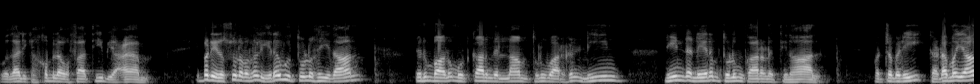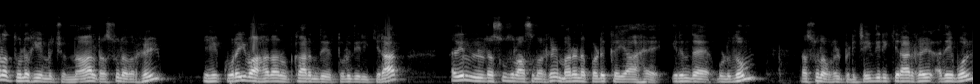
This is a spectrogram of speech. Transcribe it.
وذلك قبل وفاته بعام இப்படி ரசூல் அவர்கள் இரவு தொழுகை தான் பெரும்பாலும் உட்கார்ந்து எல்லாம் தொழுவார்கள் நீண் நீண்ட நேரம் தொழும் காரணத்தினால். மற்றபடி கடமையான தொழுகை என்று சொன்னால் ரசூல் அவர்கள் மிக குறைவாக தான் உட்கார்ந்து தொழுதிருக்கிறார். அதில் ரசூசுல்லாசம் அவர்கள் மரண படுக்கையாக இருந்த பொழுதும் ரசூல் அவர்கள் இப்படி செய்திருக்கிறார்கள். அதேபோல்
